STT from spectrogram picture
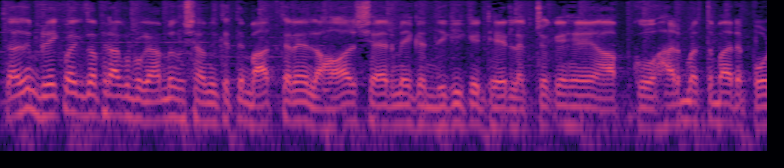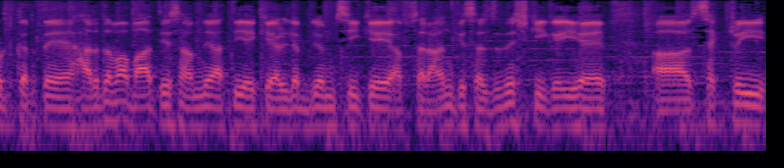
नाजिम ब्रेक वाइक तो फिर आपको प्रोग्राम में शामिल करते हैं बात करें लाहौर शहर में गंदगी के ढेर लग चुके हैं। आपको हर मरतबा रिपोर्ट करते हैं। हर दफ़ा बात ये सामने आती है कि एल डब्ल्यू एम सी के अफसरान की सरजनिश की गई है। सेक्रेटरी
